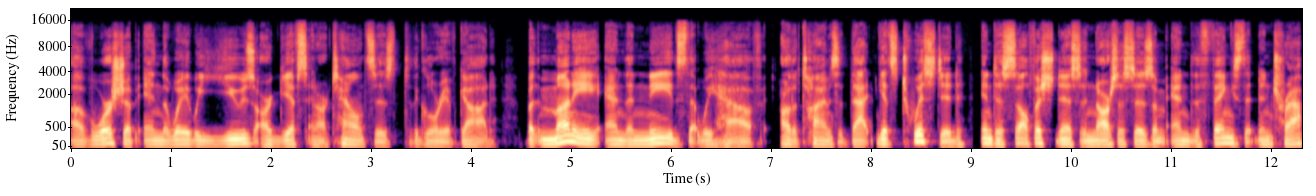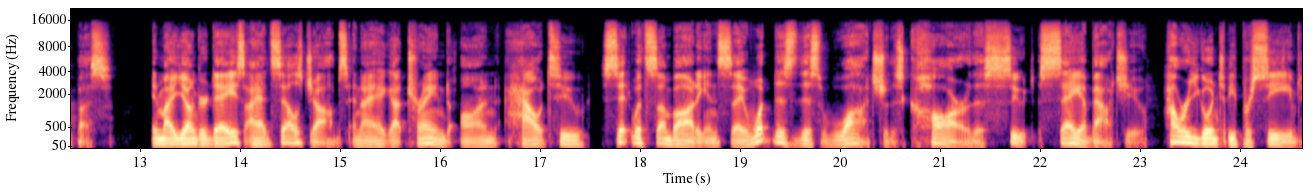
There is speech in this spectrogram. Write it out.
of worship in the way we use our gifts and our talents is to the glory of God. But money and the needs that we have are the times that that gets twisted into selfishness and narcissism and the things that entrap us. In my younger days, I had sales jobs and I got trained on how to sit with somebody and say, What does this watch or this car or this suit say about you? How are you going to be perceived?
